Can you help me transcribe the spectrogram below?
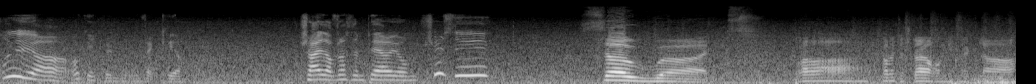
früher. Okay, ich bin weg hier. Scheiß auf das Imperium. Tschüssi. So what? Boah, ich komme mit der Steuerung nicht mehr klar.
